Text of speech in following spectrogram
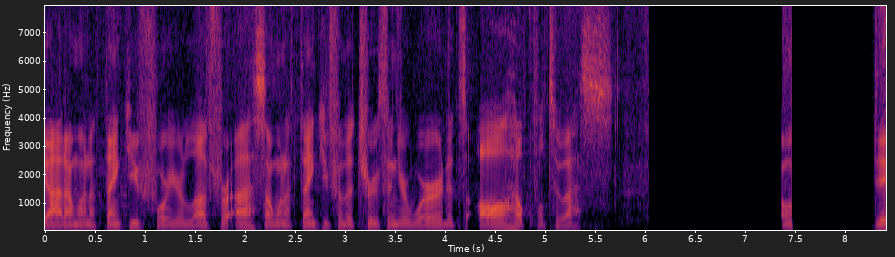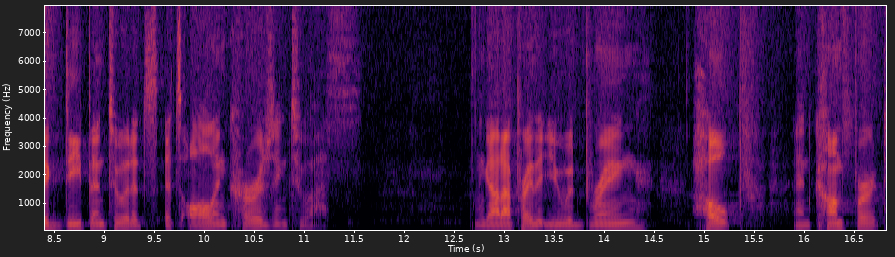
God, I want to thank you for your love for us. I want to thank you for the truth in your word. It's all helpful to us. I want to dig deep into it. It's, it's all encouraging to us. And God, I pray that you would bring hope and comfort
